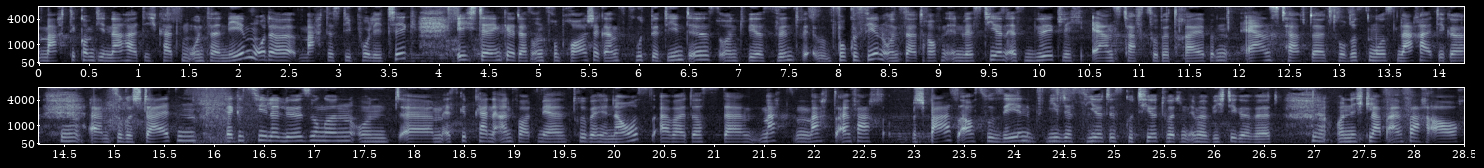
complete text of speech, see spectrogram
macht, kommt die Nachhaltigkeit vom Unternehmen oder macht es die Politik? Ich denke, dass unsere Branche ganz gut bedient ist und wir sind, fokussieren uns darauf und investieren, es wirklich ernsthaft zu betreiben, ernsthafter Tourismus, nachhaltiger ja. ähm, zu gestalten. Da gibt es viele Lösungen und ähm, es gibt keine Antwort mehr darüber hinaus, aber das da macht, macht einfach Spaß auch zu sehen, wie das hier diskutiert wird und immer wichtiger wird. Ja. Und ich glaube einfach auch,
